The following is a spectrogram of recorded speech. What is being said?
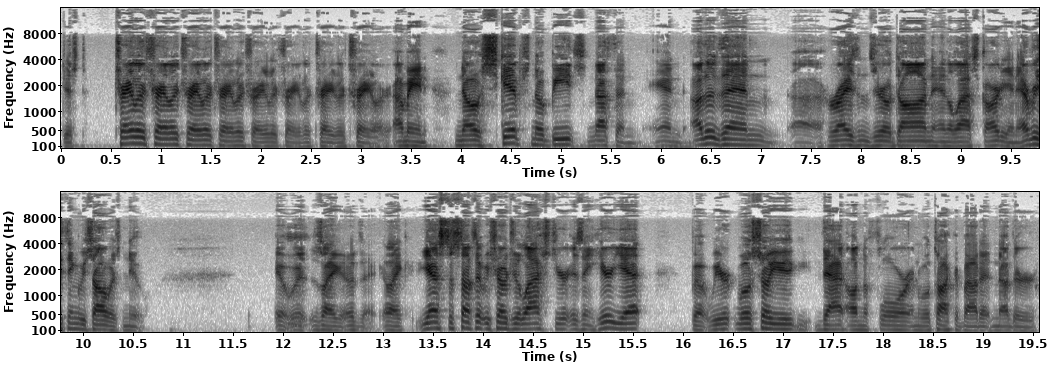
just trailer, trailer, trailer, trailer, trailer, trailer, trailer, trailer. I mean, no skips, no beats, nothing. And other than uh, Horizon Zero Dawn and The Last Guardian, everything we saw was new. It was like it was like yes, the stuff that we showed you last year isn't here yet, but we're we'll show you that on the floor and we'll talk about it in other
